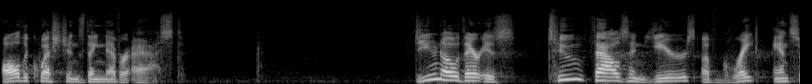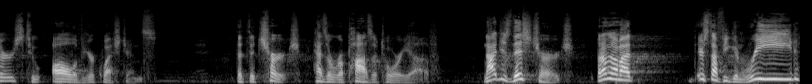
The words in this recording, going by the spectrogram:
all the questions they never asked. Do you know there is 2,000 years of great answers to all of your questions that the church has a repository of? Not just this church, but I'm talking about there's stuff you can read.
